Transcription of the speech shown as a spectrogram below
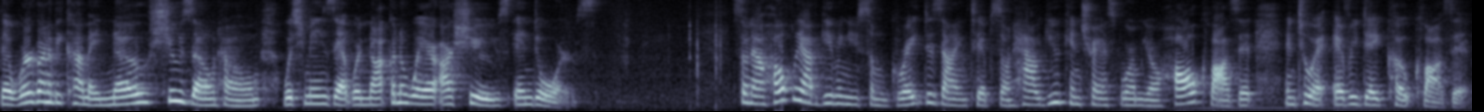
that we're going to become a no shoe zone home, which means that we're not going to wear our shoes indoors. So now hopefully I've given you some great design tips on how you can transform your hall closet into an everyday coat closet.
